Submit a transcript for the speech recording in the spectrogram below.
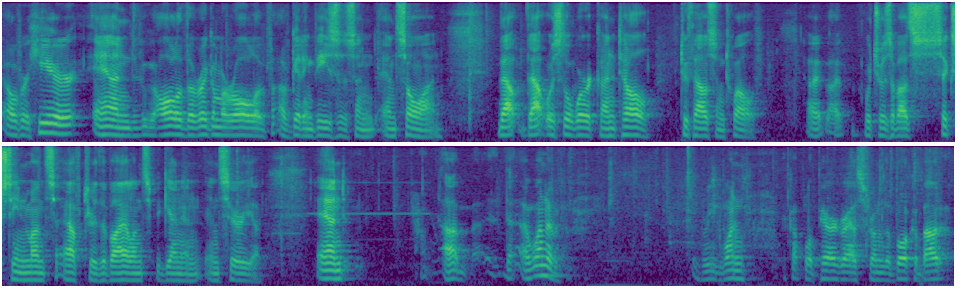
over here, and all of the rigmarole of, of getting visas and, and so on. That, that was the work until 2012 uh, which was about 16 months after the violence began in, in Syria. And uh, I want to read one, a couple of paragraphs from the book about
